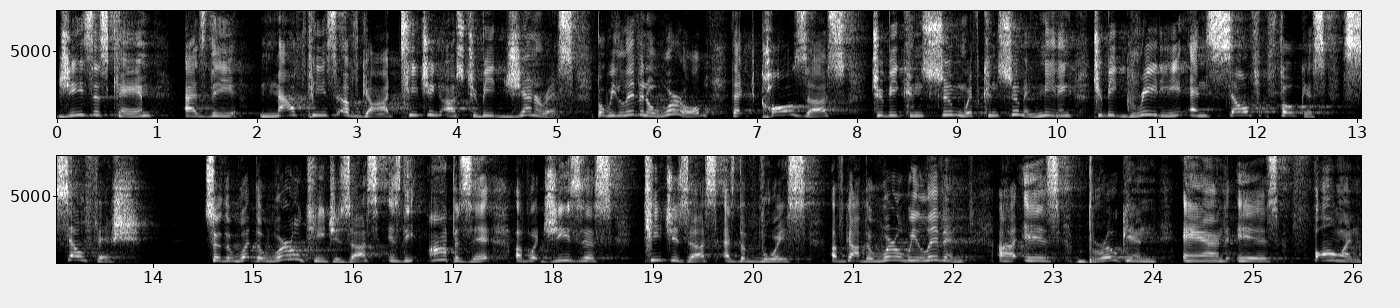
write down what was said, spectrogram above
Jesus came as the mouthpiece of God, teaching us to be generous. But we live in a world that calls us to be consumed with consuming, meaning to be greedy and self focused, selfish. So, the, what the world teaches us is the opposite of what Jesus teaches us as the voice of God. The world we live in uh, is broken and is fallen,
